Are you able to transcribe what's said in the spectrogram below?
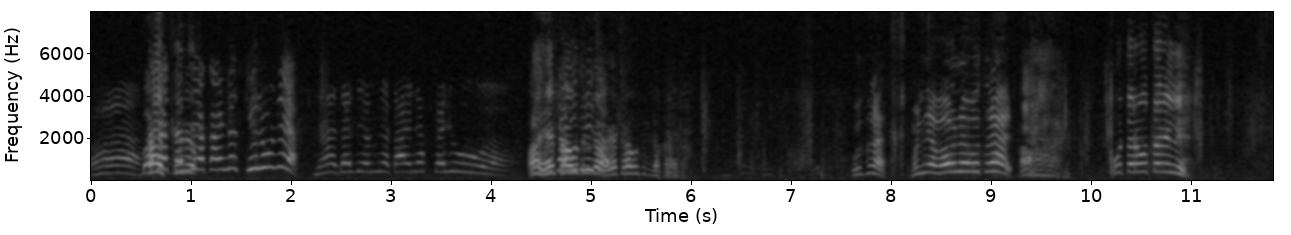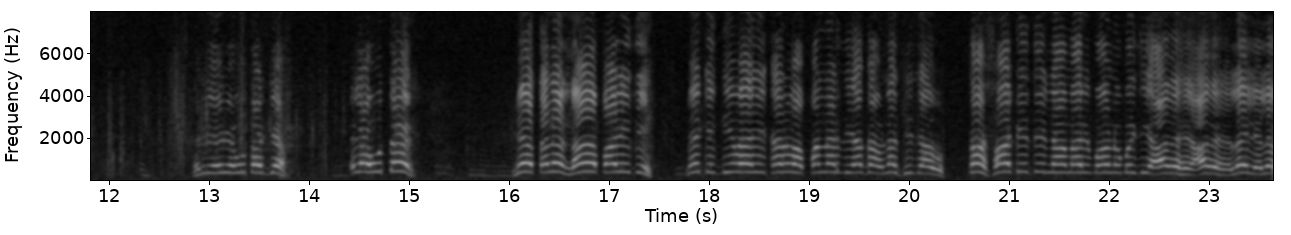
હા. કાંઈ કર્યું? કાઈ ન કર્યું ને? ના દાદી અમને કાઈ ન કર્યું. હા હેઠા ઉતરી જા હેઠા ઉતરી જા કાંઈ ઉતરાય. મને વહુને ઉતરાય. હા, ઉતર ઉતરી લે. અરે અરે ઉતર ગયા. એલા ઉતર. મેં તને ના પાડી હતી. મેં કે દિવાળી કરવા પંદર દી અગાઉ નથી જાવું. તો સાટી હતી ના મારી બાનું બજી આવે હે આવે હે. લઈ લે લે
